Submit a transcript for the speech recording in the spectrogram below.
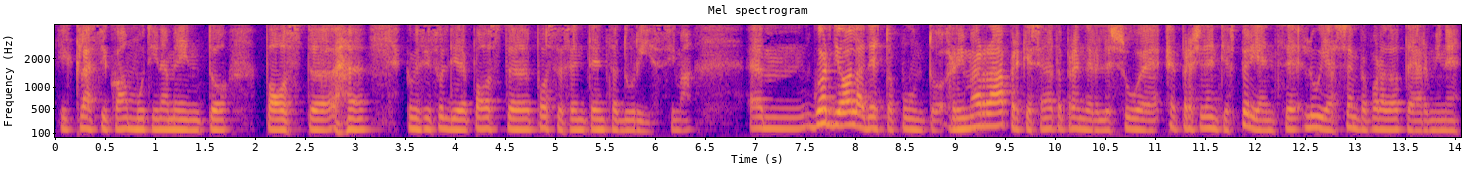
il classico ammutinamento post, come si suol dire, post, post sentenza durissima. Um, Guardiola ha detto appunto rimarrà perché se andate a prendere le sue eh, precedenti esperienze, lui ha sempre portato a termine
